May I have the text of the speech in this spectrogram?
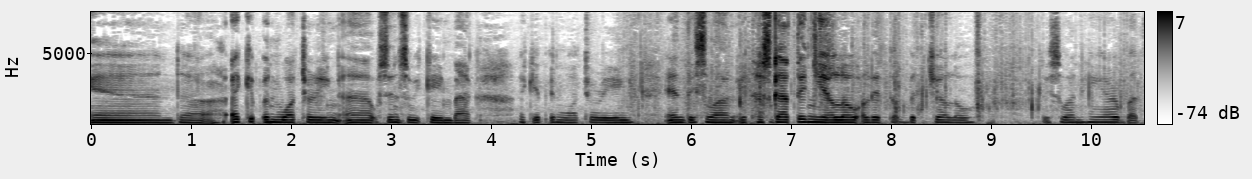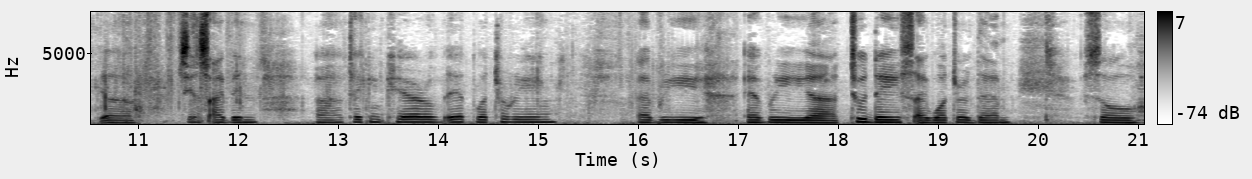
And uh, I keep on watering uh, since we came back. I keep on watering. And this one it has gotten yellow a little bit yellow this one here but uh, since I've been uh, taking care of it watering every every uh, two days I water them. So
